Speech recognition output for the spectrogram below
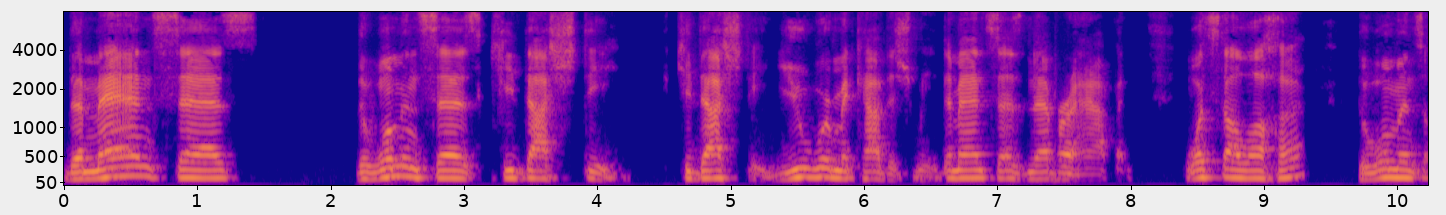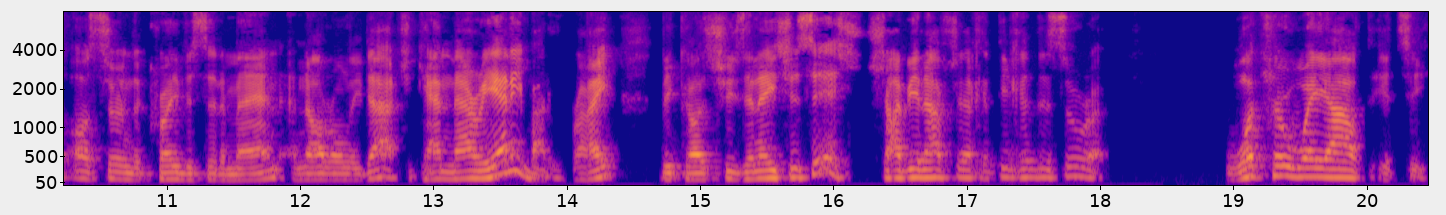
The man says, the woman says, Kidashti, Kidashti, you were Mekadesh me. The man says, never happened. What's the halacha? The woman's usher in the krivis of the man, and not only that, she can't marry anybody, right? Because she's an Ashish Ish. What's her way out, Itzi?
